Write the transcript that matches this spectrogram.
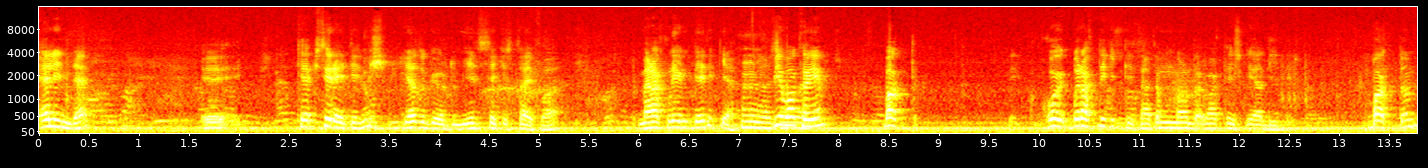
elinde e, tefsir edilmiş yazı gördüm 7-8 sayfa. Meraklıyım dedik ya. Hı, bir bakayım. Baktık. Koy, bıraktı gitti zaten bunların da vakti hiç geldiydi. Baktım.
